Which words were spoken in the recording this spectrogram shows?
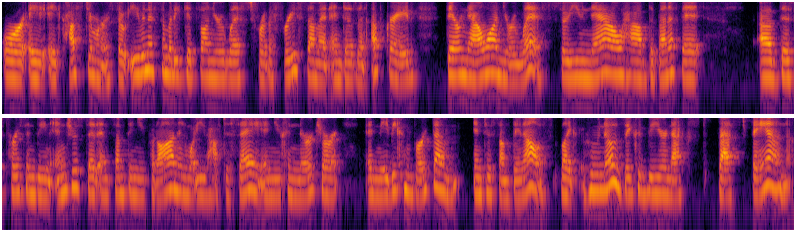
or a, a customer. So even if somebody gets on your list for the free summit and does an upgrade, they're now on your list. So you now have the benefit of this person being interested in something you put on and what you have to say, and you can nurture and maybe convert them into something else. Like who knows, they could be your next best fan,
